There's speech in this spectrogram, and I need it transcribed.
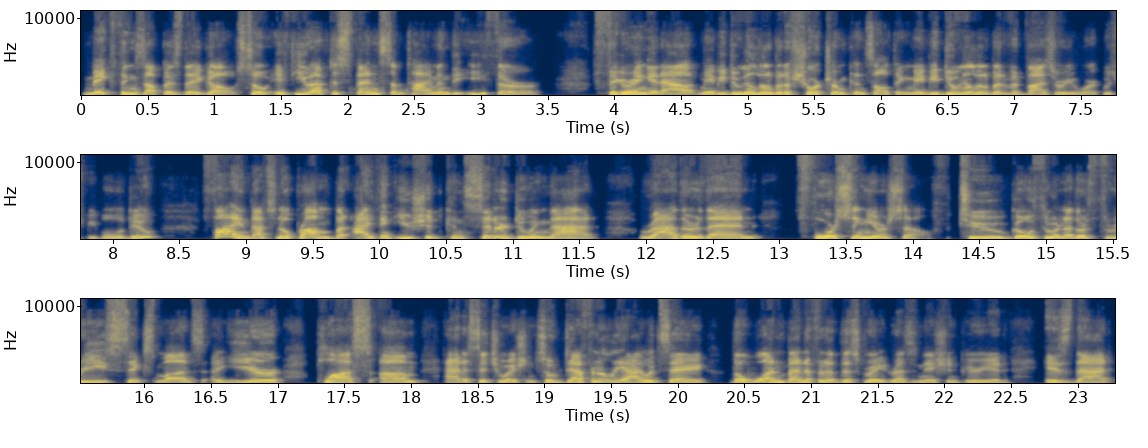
make things up as they go. So if you have to spend some time in the ether figuring it out, maybe doing a little bit of short term consulting, maybe doing a little bit of advisory work, which people will do, fine, that's no problem. But I think you should consider doing that rather than forcing yourself to go through another three, six months, a year plus um, at a situation. So, definitely, I would say the one benefit of this great resignation period is that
